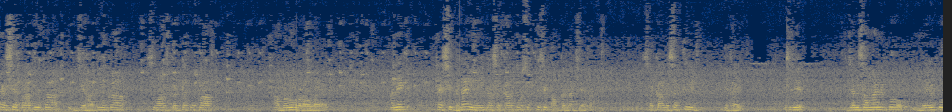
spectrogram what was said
ऐसे अपराधियों का, जिहादियों का, समाज कंटकों का मनोबल बढ़ा हुआ है। अनेक ऐसी घटनाएँ हुई जहाँ सरकार को सख्ती से काम करना चाहिए था। सरकार ने सख्ती नहीं दिखाई। इसलिए जनसामान्य को, मेरे को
